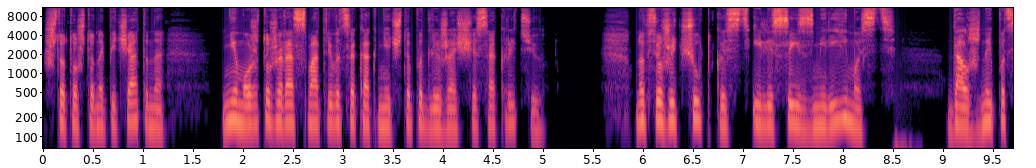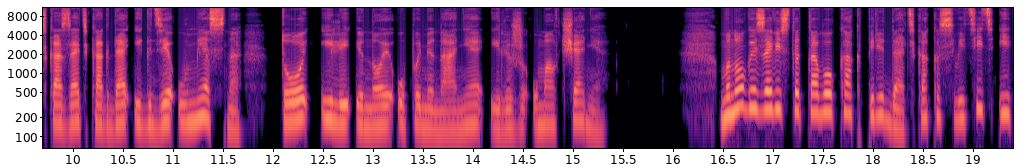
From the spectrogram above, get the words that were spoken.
что то, что напечатано, не может уже рассматриваться как нечто подлежащее сокрытию. Но все же чуткость или соизмеримость должны подсказать, когда и где уместно то или иное упоминание или же умолчание. Многое зависит от того, как передать, как осветить и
